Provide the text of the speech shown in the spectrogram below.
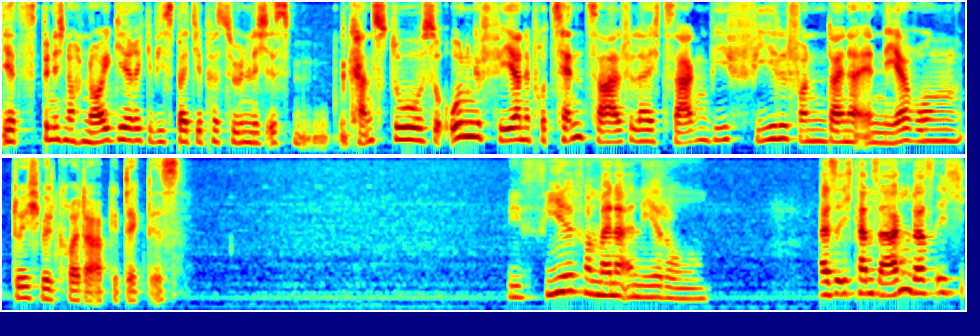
Jetzt bin ich noch neugierig, wie es bei dir persönlich ist. Kannst du so ungefähr eine Prozentzahl vielleicht sagen, wie viel von deiner Ernährung durch Wildkräuter abgedeckt ist? Wie viel von meiner Ernährung? Also ich kann sagen, dass ich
